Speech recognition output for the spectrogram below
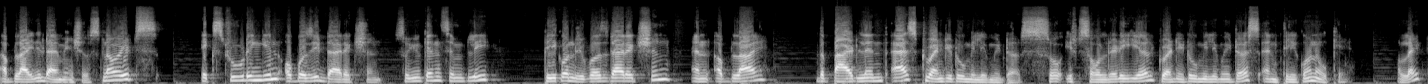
apply the dimensions. Now it's extruding in opposite direction. So you can simply click on reverse direction and apply the pad length as 22 millimeters. So it's already here 22 millimeters and click on ok. All right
